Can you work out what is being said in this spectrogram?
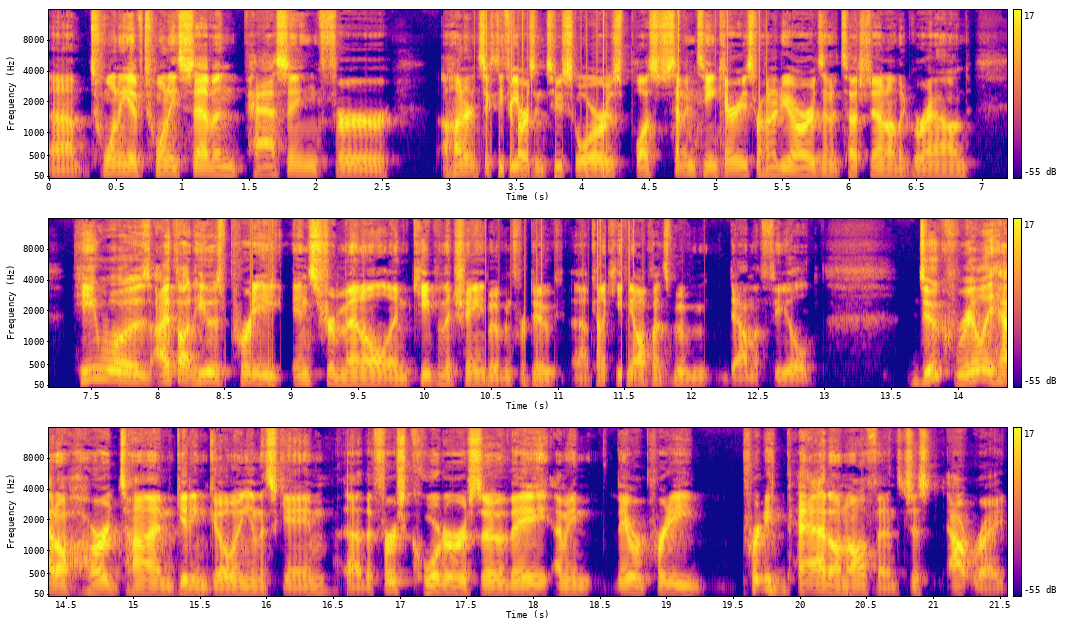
Um, 20 of 27 passing for 160 yards and two scores, plus 17 carries for 100 yards and a touchdown on the ground. He was, I thought he was pretty instrumental in keeping the chain moving for Duke, uh, kind of keeping the offense moving down the field. Duke really had a hard time getting going in this game. Uh, the first quarter or so, they, I mean, they were pretty, pretty bad on offense, just outright.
